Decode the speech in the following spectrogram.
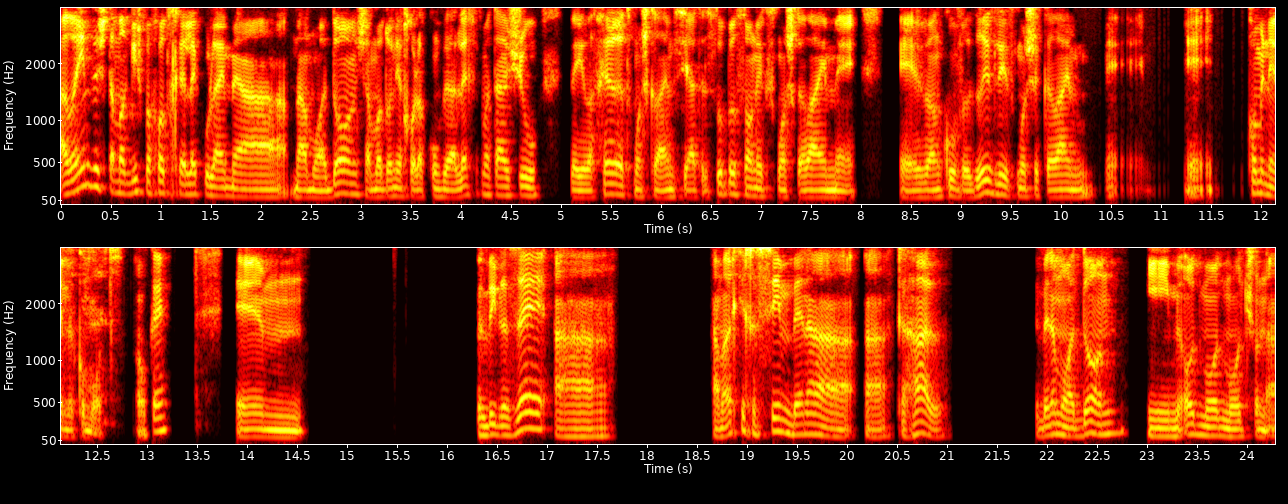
הרעים זה שאתה מרגיש פחות חלק אולי מה, מהמועדון, שהמועדון יכול לקום וללכת מתישהו לעיר אחרת, כמו שקרה עם סיאטל סופרסוניקס, כמו שקרה עם אה, אה, ונקובר גריזליס, כמו שקרה עם אה, אה, כל מיני מקומות, אוקיי? אה, ובגלל זה המערכת יחסים בין הקהל לבין המועדון היא מאוד מאוד מאוד שונה.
